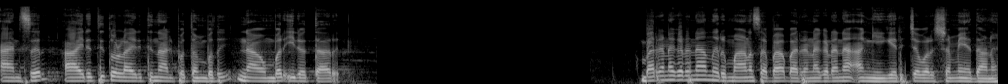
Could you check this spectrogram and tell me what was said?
ആൻസർ ആയിരത്തി തൊള്ളായിരത്തി നാൽപ്പത്തൊമ്പത് നവംബർ ഇരുപത്താറ്. ഭരണഘടനാ നിർമ്മാണ സഭ ഭരണഘടന അംഗീകരിച്ച വർഷം ഏതാണ്?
